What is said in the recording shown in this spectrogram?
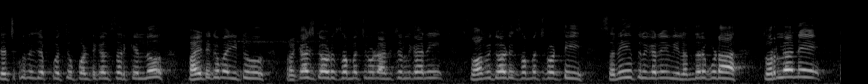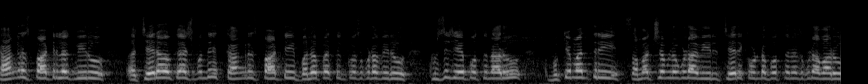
తెచ్చుకుందని చెప్పుకోవచ్చు పొలిటికల్ సర్కిల్లో. బయటకు ఇటు ప్రకాష్ గౌడ్కి సంబంధించిన అనుచరులు కానీ స్వామి గౌడ్కి సంబంధించినటువంటి సన్నిహితులు కానీ వీళ్ళందరూ కూడా త్వరలోనే కాంగ్రెస్ పార్టీలోకి వీరు చేరే అవకాశం ఉంది. కాంగ్రెస్ పార్టీ బలోపేతం కోసం కూడా వీరు కృషి చేయబోతున్నారు. ముఖ్యమంత్రి సమక్షంలో కూడా వీరు చేరిక ఉండబోతున్నది కూడా వారు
